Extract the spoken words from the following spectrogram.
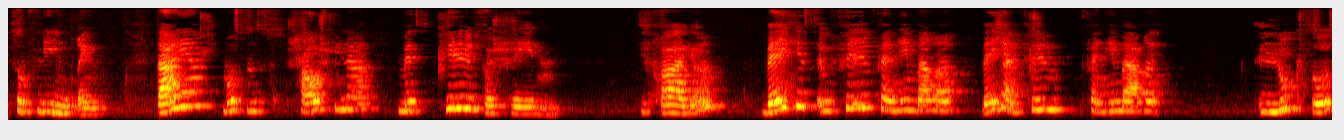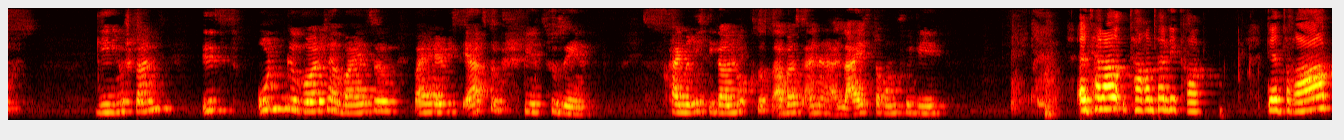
zum Fliegen bringen. Daher mussten Schauspieler mit Hilfe schweben. Die Frage, welches im Film vernehmbare, welcher im Film vernehmbare Luxusgegenstand ist ungewollterweise bei Harrys erstem Spiel zu sehen. Es ist kein richtiger Luxus, aber es ist eine Erleichterung für die. Äh, Tar Tarantalegra. Der Draht,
